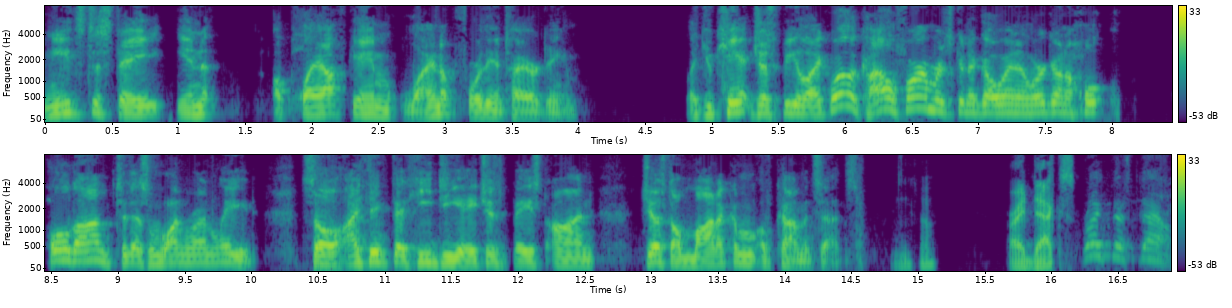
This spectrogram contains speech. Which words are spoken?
needs to stay in a playoff game lineup for the entire game. Like you can't just be like, well, Kyle Farmer's going to go in and we're going to hold hold on to this one run lead. So I think that he DHs based on just a modicum of common sense. Okay. All right, Dex. Write this down.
